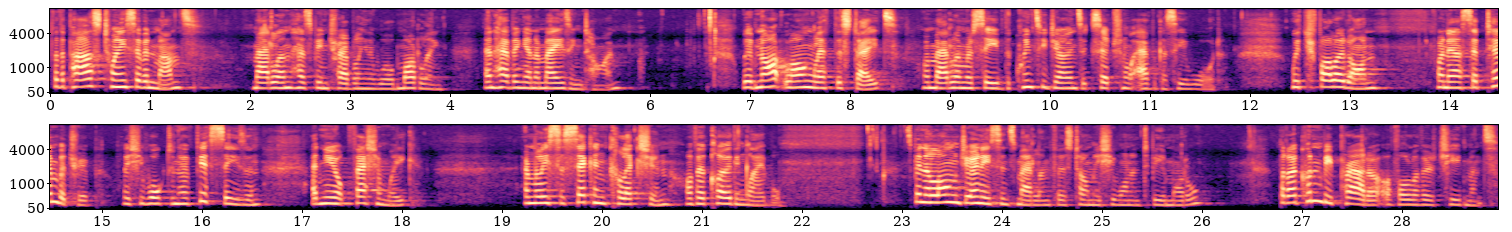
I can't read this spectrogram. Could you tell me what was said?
For the past 27 months, Madeline has been travelling the world modelling and having an amazing time. We've not long left the States where Madeline received the Quincy Jones Exceptional Advocacy Award, which followed on from our September trip where she walked in her fifth season at New York Fashion Week and released a second collection of her clothing label. It's been a long journey since Madeline first told me she wanted to be a model, but I couldn't be prouder of all of her achievements.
